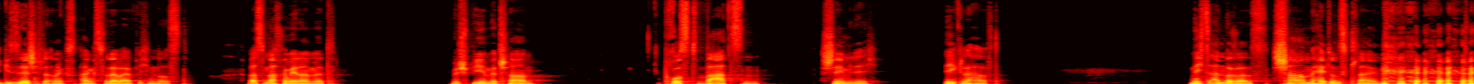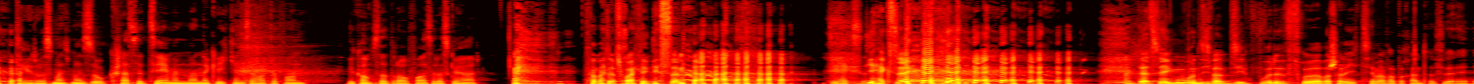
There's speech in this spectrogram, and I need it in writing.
Die Gesellschaft hat Angst- Angst vor der weiblichen Lust. Was machen wir damit? Wir spielen mit Scham. Brustwarzen. Schämlich. Ekelhaft. Nichts anderes. Scham hält uns klein. Digga, du hast manchmal so krasse Themen, Mann, da krieg ich Gänsehaut davon. Wie kommst du da drauf? Wo hast du das gehört? Von meiner Freundin gestern. Die Hexe. Die Hexe. Deswegen wurde sie, sie wurde früher wahrscheinlich zehnmal verbrannt dafür, ey.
